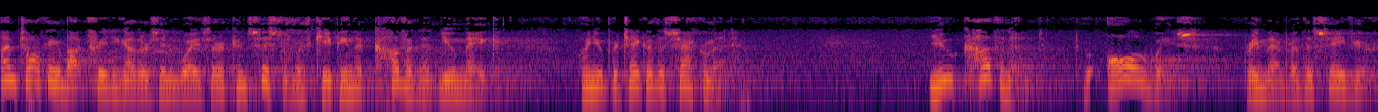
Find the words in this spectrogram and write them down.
I'm talking about treating others in ways that are consistent with keeping the covenant you make when you partake of the sacrament. You covenant to always remember the Savior.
